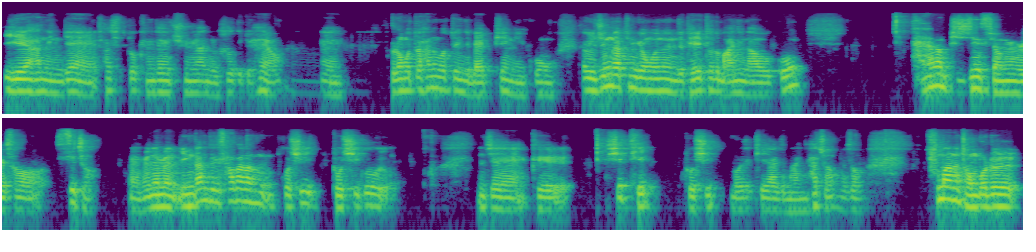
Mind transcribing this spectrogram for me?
이해하는 게 사실 또 굉장히 중요한 요소기도 해요. 예. 그런 것들 하는 것도 이제 매핑이고 요즘 같은 경우는 이제 데이터도 많이 나오고 다양한 비즈니스 영역에서 쓰죠. 예, 왜냐면 인간들이 살아가는 곳이 도시고 이제 그 시티 도시 뭐 이렇게 이야기 많이 하죠. 그래서 수많은 정보를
